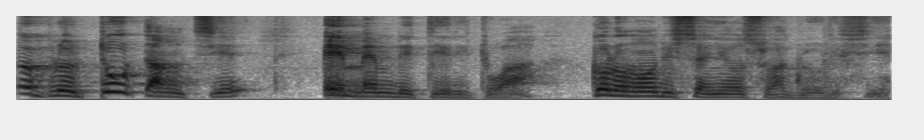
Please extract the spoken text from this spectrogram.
peuples tout entiers et même des territoires. Que le nom du Seigneur soit glorifié.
